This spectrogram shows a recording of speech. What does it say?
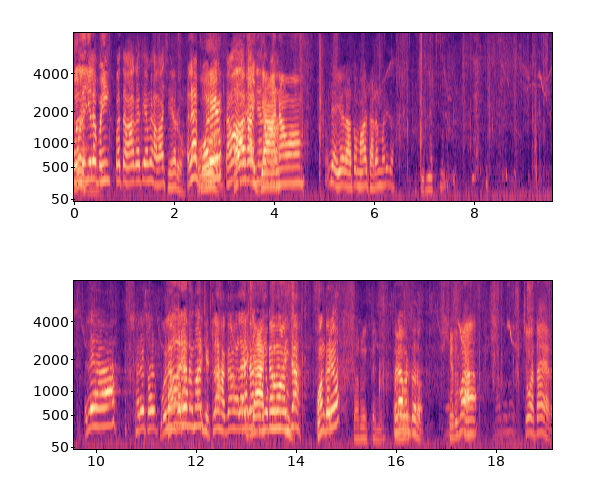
બોલ. દેજે લે ભાઈ. પણ તમારા અમે હવા શેરો એટલે બોરે. તમારા હવા આમ. એટલે યાર આ તો માર ખાડા મરી જા એટલે આ ખરેખર બોલાવો ફોન તમાર જેટલા હગા વાળા જા, જા, તું એ બોલાવી કમ. જા. ફોન કર્યો કરું એક જ. ફટાફટ કરો શેદુભા, ચો હતા યાર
